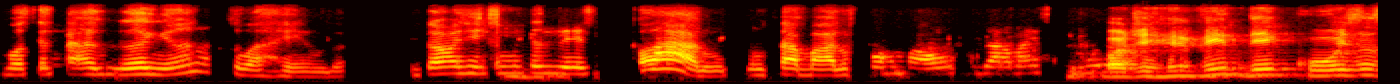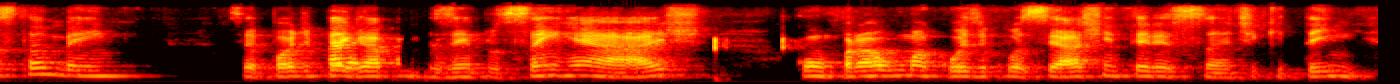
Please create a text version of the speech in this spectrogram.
você está ganhando a sua renda. Então, a gente muitas vezes, claro, um trabalho formal dá mais Você pode revender coisas também. Você pode pegar, por exemplo, 100 reais, comprar alguma coisa que você acha interessante, que tem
